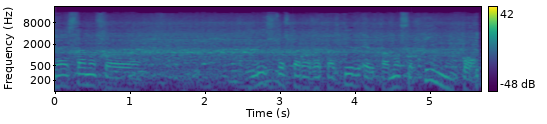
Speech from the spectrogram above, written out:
Ya estamos eh, listos para repartir el famoso pimpo.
